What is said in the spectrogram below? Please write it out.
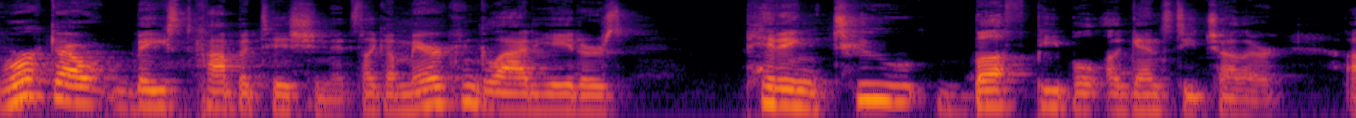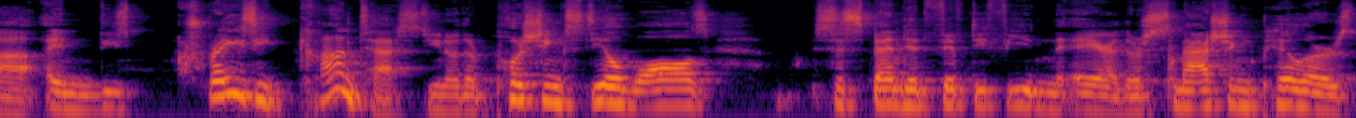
workout based competition. It's like American Gladiators pitting two buff people against each other uh, in these crazy contests. You know, they're pushing steel walls suspended 50 feet in the air, they're smashing pillars,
